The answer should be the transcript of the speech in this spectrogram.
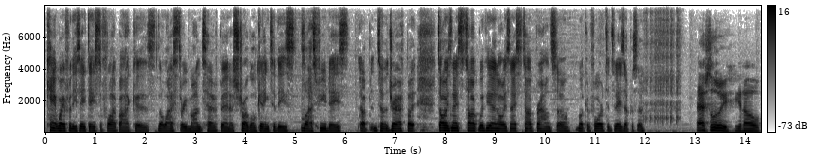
can't wait for these eight days to fly by because the last three months have been a struggle getting to these last few days up into the draft. But it's always nice to talk with you and always nice to talk Brown. So looking forward to today's episode. Absolutely. You know,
